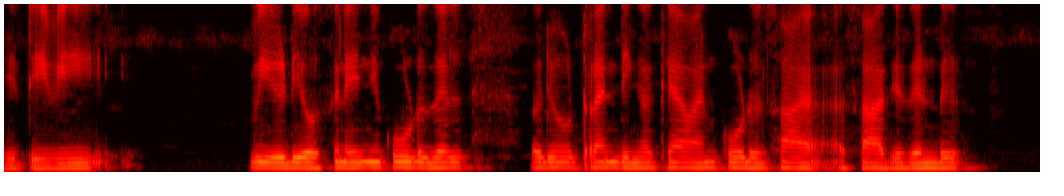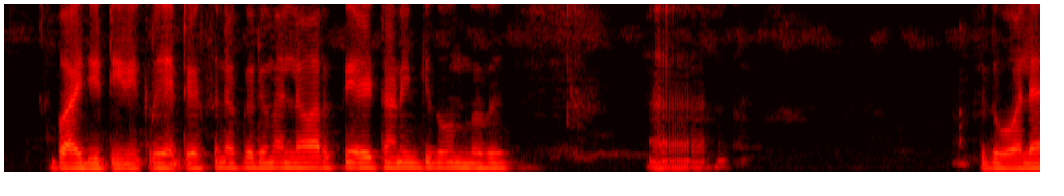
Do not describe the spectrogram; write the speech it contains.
ജി ടി വി വീഡിയോസിന് ഇനി കൂടുതൽ ഒരു ട്രെൻഡിങ് ഒക്കെ ആവാൻ കൂടുതൽ സാ സാധ്യതയുണ്ട്. അപ്പോൾ ഐ ജി ടി വി ക്രിയേറ്റേഴ്സിനൊക്കെ ഒരു നല്ല വാർത്തയായിട്ടാണ് എനിക്ക് തോന്നുന്നത്. ഇതുപോലെ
